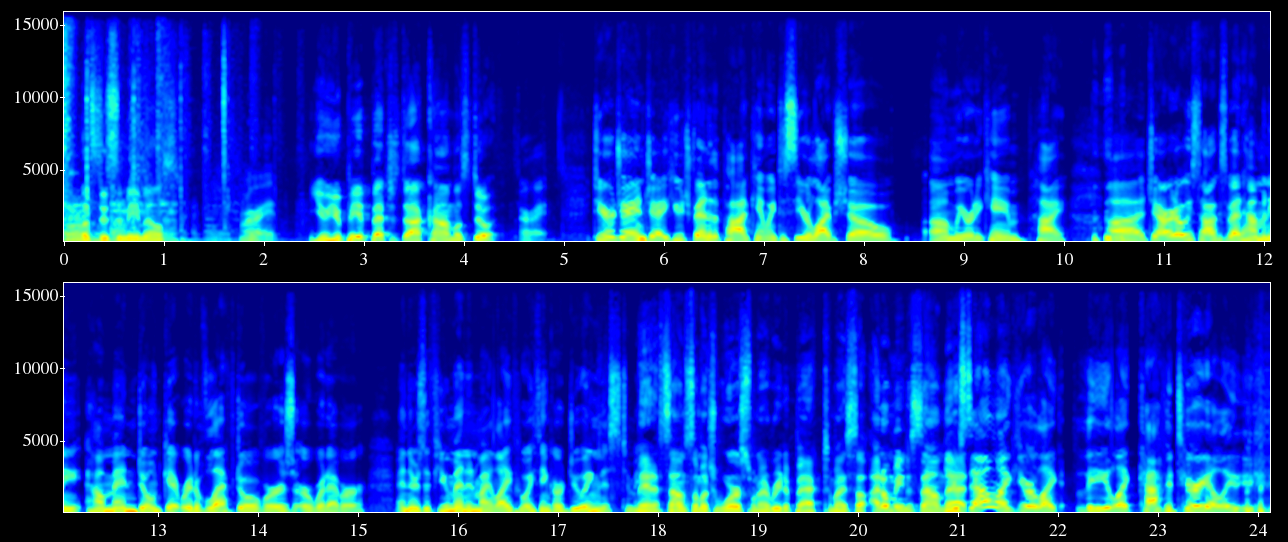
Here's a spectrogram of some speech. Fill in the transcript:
Let's do some emails. All right. UUP at betches.com. Let's do it. All right. Dear J and J, huge fan of the pod. Can't wait to see your live show. Um, we already came. Hi. Uh, Jared always talks about how many how men don't get rid of leftovers or whatever. And there's a few men in my life who I think are doing this to me. Man, it sounds so much worse when I read it back to myself. I don't mean to sound that. you sound like you're like the like cafeteria lady. like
